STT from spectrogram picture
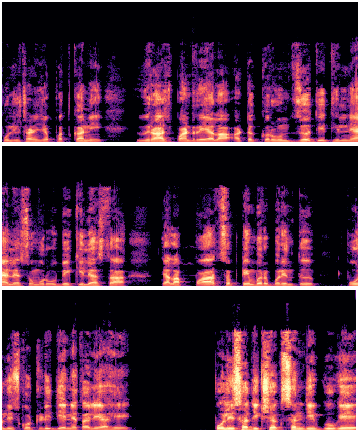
पोलीस ठाण्याच्या पथकाने विराज पांढरे याला अटक करून जत येथील न्यायालयासमोर उभे केले असता त्याला पाच सप्टेंबरपर्यंत पोलीस कोठडी देण्यात आली आहे. पोलीस अधीक्षक संदीप घुगे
